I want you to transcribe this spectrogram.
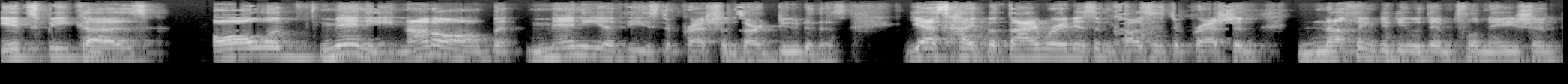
It's because all of many, not all, but many of these depressions are due to this. Yes, hypothyroidism causes depression, nothing to do with inflammation.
